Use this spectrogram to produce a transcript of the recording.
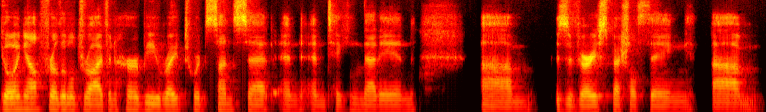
going out for a little drive in Herbie right towards sunset and, and taking that in um, is a very special thing. Um,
